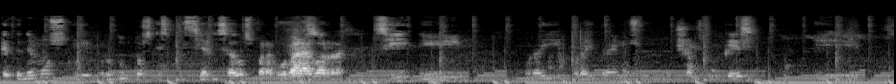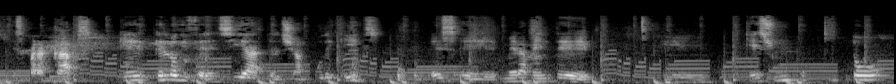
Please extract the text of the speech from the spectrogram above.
que tenemos eh, productos especializados para gorras. Para gorras. Sí, eh, por ahí, por ahí traemos un shampoo que es, eh, es para caps. ¿Qué, qué lo diferencia del shampoo de Kicks? Es eh, meramente eh, que es un poquito,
